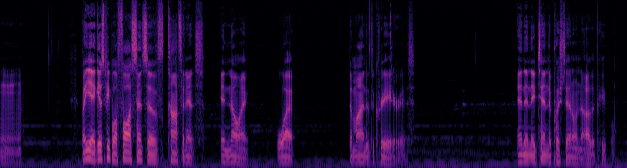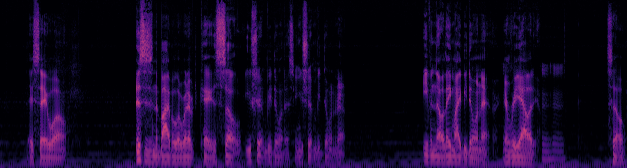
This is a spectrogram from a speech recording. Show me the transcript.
mm. but yeah, it gives people a false sense of confidence in knowing what the mind of the creator is. And then they tend to push that on to other people. They say, well, this is in the Bible or whatever the case, so you shouldn't be doing this and you shouldn't be doing that. Even though they might be doing that in reality. hmm So,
